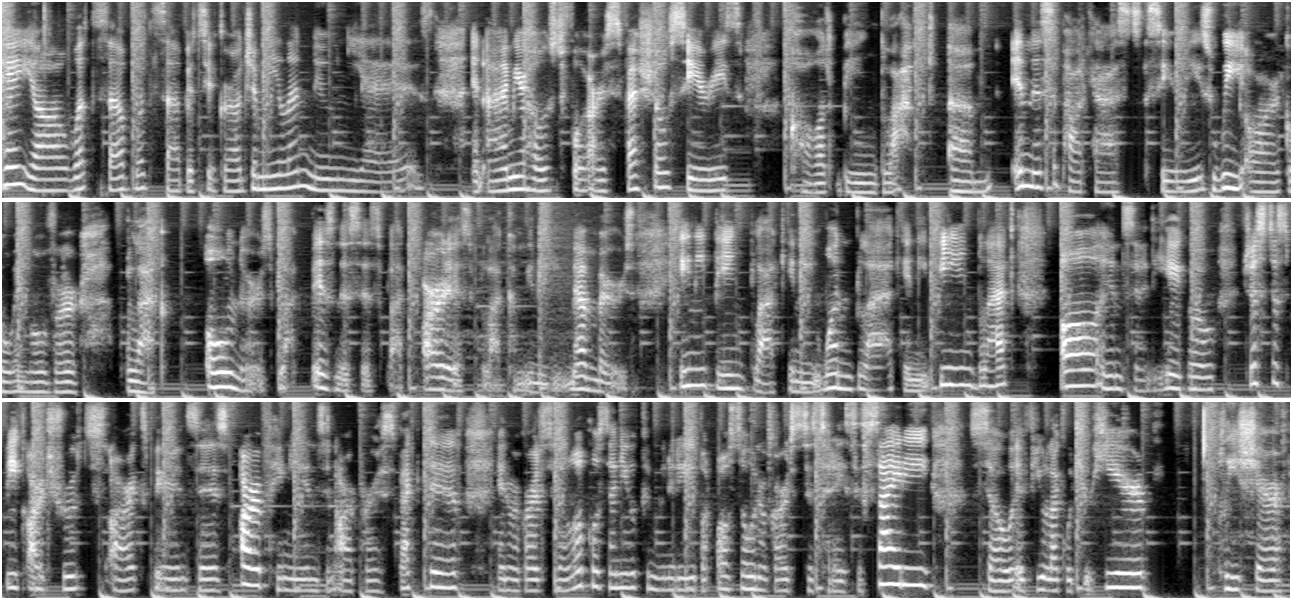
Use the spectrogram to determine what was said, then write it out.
Hey y'all, what's up? What's up? It's your girl Jamila Nunez, and I'm your host for our special series called Being Black. Um, in this podcast series, we are going over Black owners, Black businesses, Black artists, Black community members, anything Black, anyone Black, any being Black, all in San Diego just to speak our truths, our experiences, our opinions, and our perspective in regards to the local San Diego community, but also in regards to today's society. So if you like what you hear, please share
